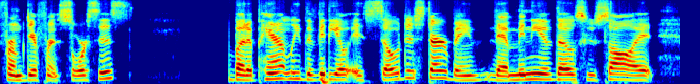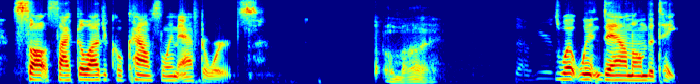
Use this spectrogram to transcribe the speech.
from different sources. But apparently, the video is so disturbing that many of those who saw it sought psychological counseling afterwards. Oh my. So here's what went down on the tape.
